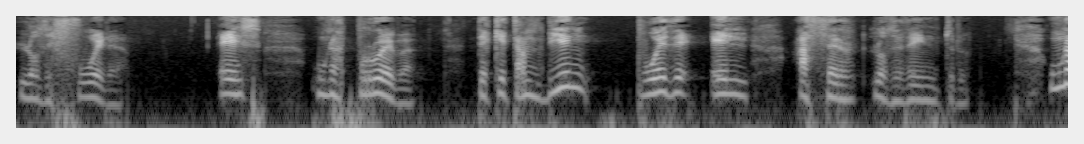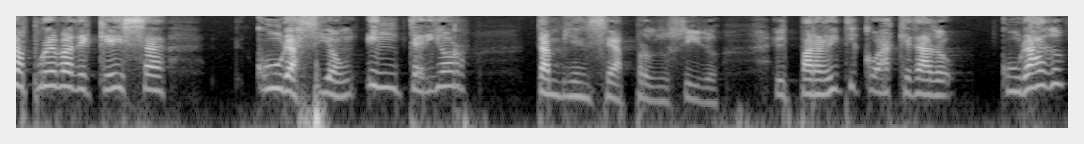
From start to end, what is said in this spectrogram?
lo de fuera, es una prueba de que también puede él hacer lo de dentro, una prueba de que esa curación interior también se ha producido. El paralítico ha quedado curado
